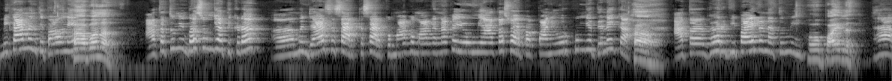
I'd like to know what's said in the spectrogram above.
मी काय म्हणते पाहुणे? हा बोला ना. आता तुम्ही बसून घ्या तिकडं. अं, म्हणजे असं सारखं सारखं माग माग नका येऊ. मी आता स्वयंपाक पाणी उरकून घेते नाही का? हा. आता घर बी पाहिलं ना तुम्ही? हो पाहिलं. हा.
